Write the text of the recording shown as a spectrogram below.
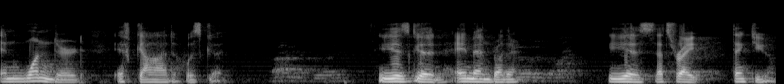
and wondered if God was good. He is good. Amen, brother. He is. That's right. Thank you.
